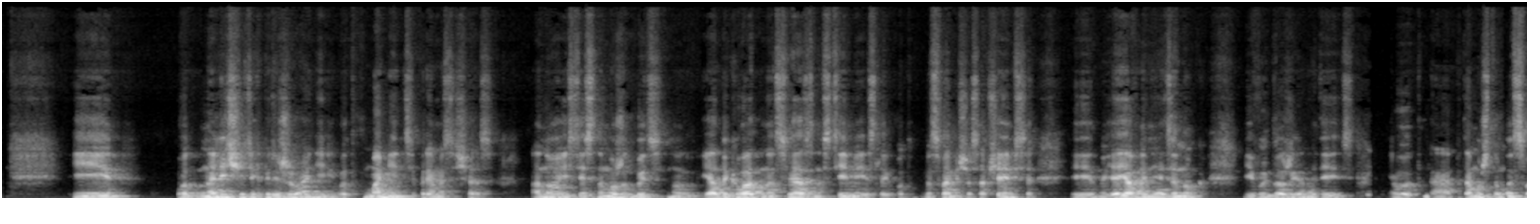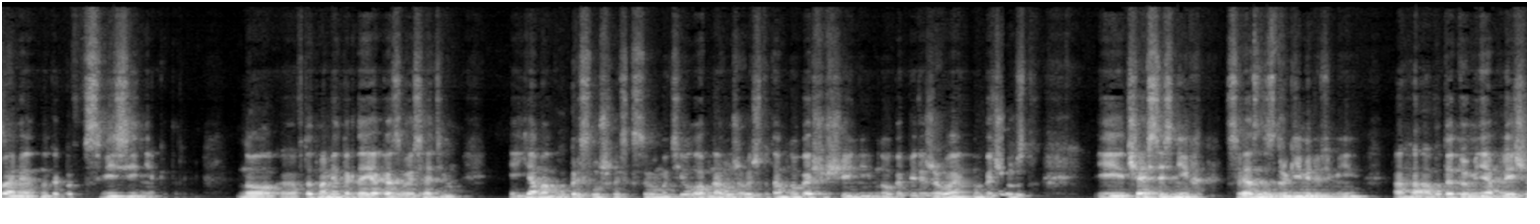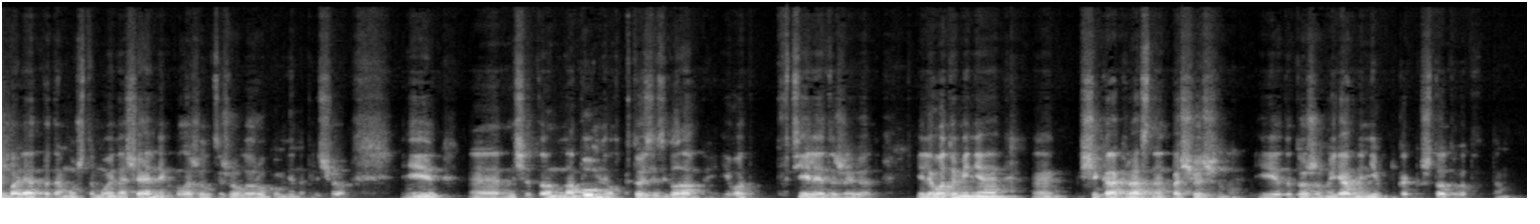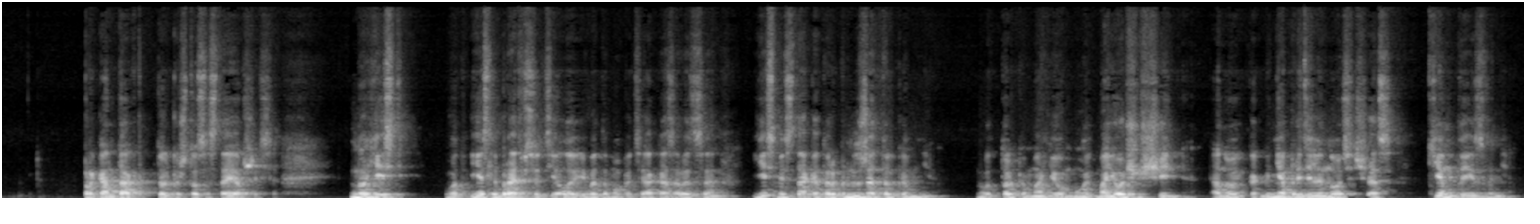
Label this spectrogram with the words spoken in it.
И вот наличие этих переживаний вот в моменте, прямо сейчас – оно, естественно, может быть ну, и адекватно связано с теми, если вот мы с вами сейчас общаемся, и ну, я явно не одинок, и вы тоже, я надеюсь. Вот, а, потому что мы с вами, ну, как бы в связи некоторые. Но э, в тот момент, когда я оказываюсь один, я могу, прислушиваясь к своему телу, обнаруживать, что там много ощущений, много переживаний, много чувств. И часть из них связана с другими людьми, Ага, вот это у меня плечи болят, потому что мой начальник положил тяжелую руку мне на плечо, и, э, значит, он напомнил, кто здесь главный, и вот в теле это живет. Или вот у меня э, щека красная от пощечины, и это тоже, ну, явно не как бы что-то вот там про контакт только что состоявшийся. Но есть, вот если брать все тело, и в этом опыте, оказывается, есть места, которые принадлежат только мне. Ну, вот только мое, мой, мое ощущение оно как бы не определено сейчас кем-то извне.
